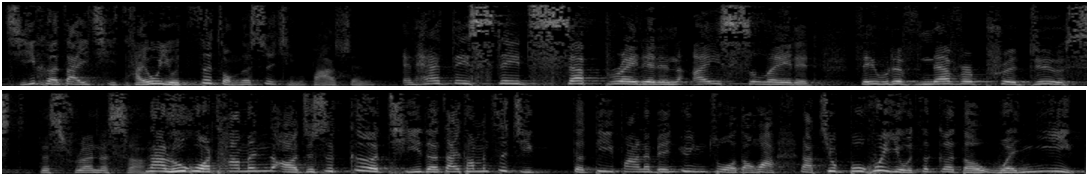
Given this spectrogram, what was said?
集合在一起，才会有这种的事情发生。 And had they stayed separated and isolated, they would have never produced this Renaissance. 那如果他们啊只是个体的在他们自己的地方那边运作的话，那就不会有这个的文艺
